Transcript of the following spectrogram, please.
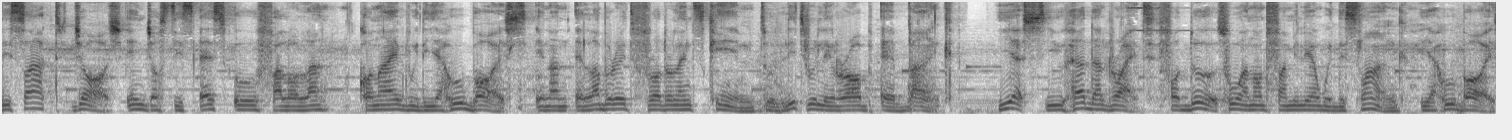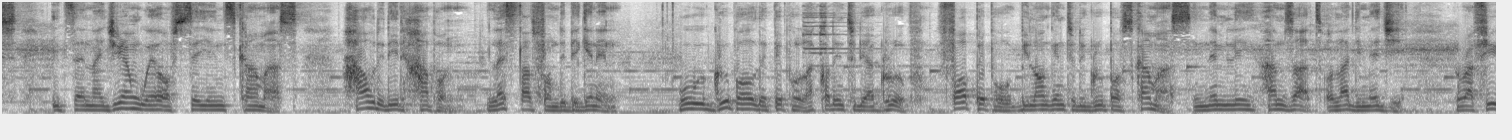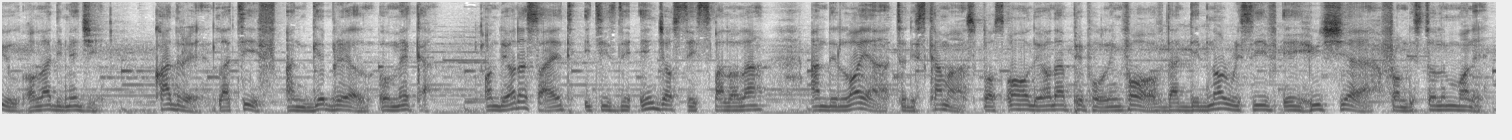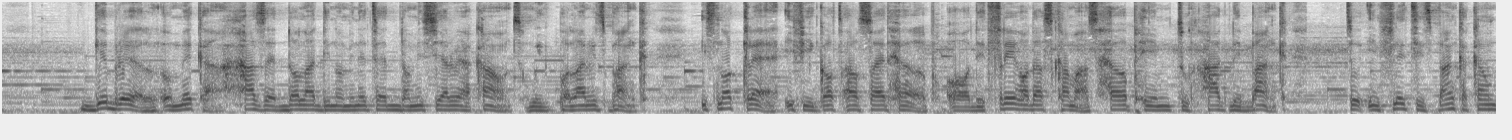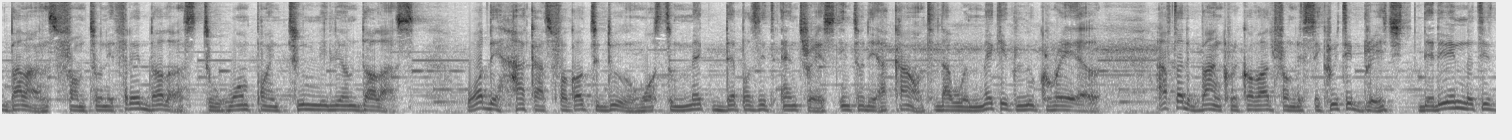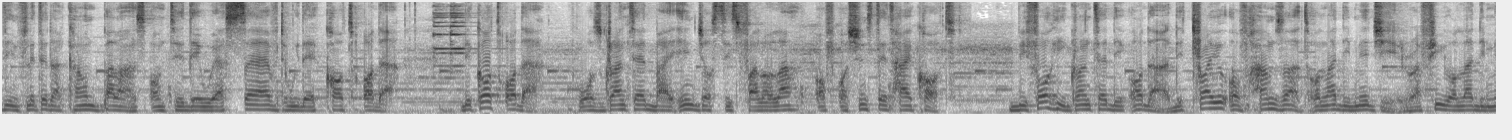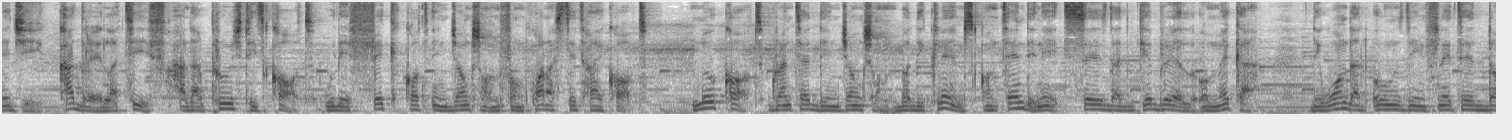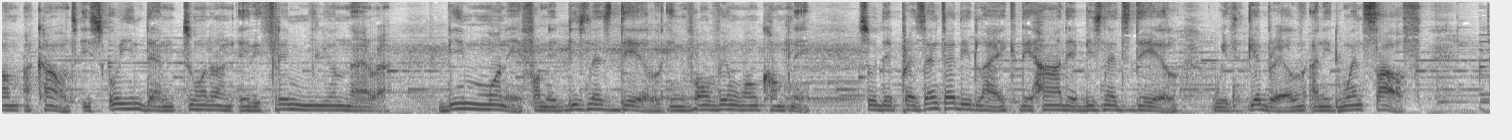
The sacked judge, Injustice S.O. Falola, connived with the Yahoo boys in an elaborate fraudulent scheme to literally rob a bank. Yes, you heard that right. For those who are not familiar with the slang, Yahoo boys, it's a Nigerian way of saying scammers. How did it happen? Let's start from the beginning. We will group all the people according to their group. Four people belonging to the group of scammers, namely Hamzat Oladimeji, Rafiu Oladimeji, Kadre Latif, and Gabriel Omeka. On the other side, it is the injustice Falola and the lawyer to the scammers plus all the other people involved that did not receive a huge share from the stolen money. Gabriel Omeka has a dollar denominated domiciliary account with Polaris Bank. It's not clear if he got outside help or the three other scammers helped him to hack the bank to inflate his bank account balance from $23 to $1.2 million. What the hackers forgot to do was to make deposit entries into the account that will make it look real. After the bank recovered from the security breach, they didn't notice the inflated account balance until they were served with a court order. The court order was granted by Injustice Falola of Osun State High Court. Before he granted the order, the trial of Hamzat Oladimeji, Rafi Oladimeji, Kadre Latif had approached his court with a fake court injunction from Kwara State High Court. No court granted the injunction, but the claims contained in it says that Gabriel Omeka the one that owns the inflated DOM account is owing them 283 million naira, being money from a business deal involving one company. So they presented it like they had a business deal with Gabriel and it went south.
